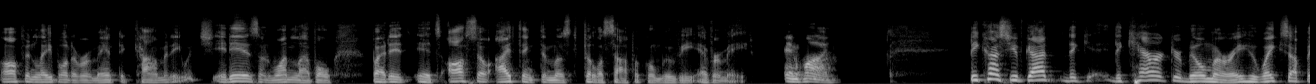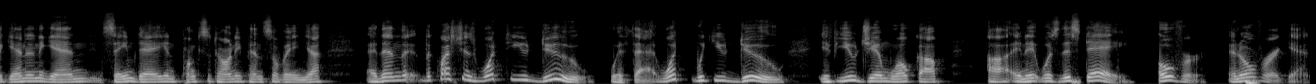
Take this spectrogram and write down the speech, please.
often labeled a romantic comedy which it is on one level but it it's also i think the most philosophical movie ever made. And why because you've got the the character bill murray who wakes up again and again same day in punxsutawney pennsylvania and then the, the question is what do you do with that what would you do if you jim woke up uh, and it was this day over and over again.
